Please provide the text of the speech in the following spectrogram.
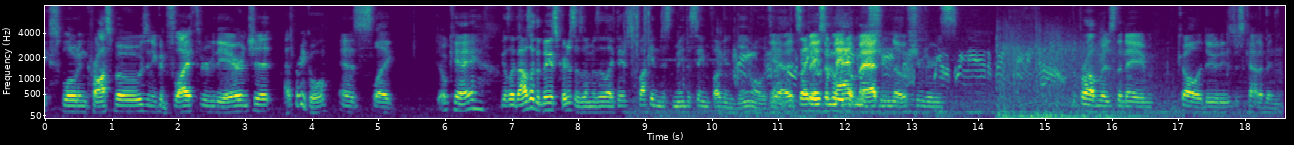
exploding crossbows, and you can fly through the air and shit. That's pretty cool. And it's like, okay, Because like that was like the biggest criticism is that like they just fucking just made the same fucking game all the time. Yeah, it's like it was the basically the Madden, Madden of shooters. the problem is the name Call of Duty's just kind of been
